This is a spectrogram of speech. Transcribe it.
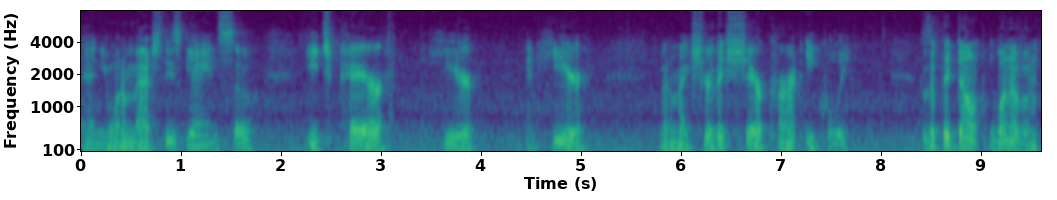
and you want to match these gains so each pair here and here you want to make sure they share current equally. Because if they don't, one of them,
